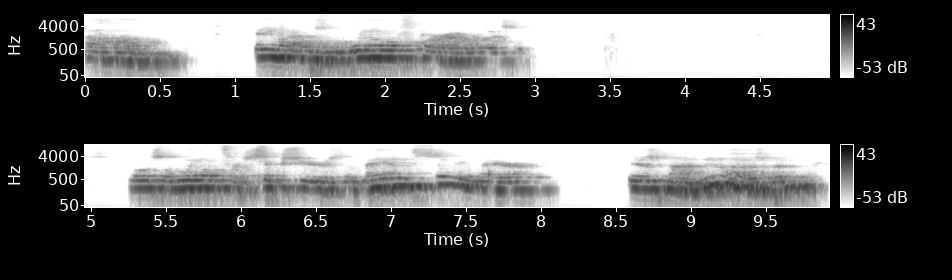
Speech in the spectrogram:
Um, anyway, I was a widow for, I was I was a widow for six years. The man sitting there is my new husband.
